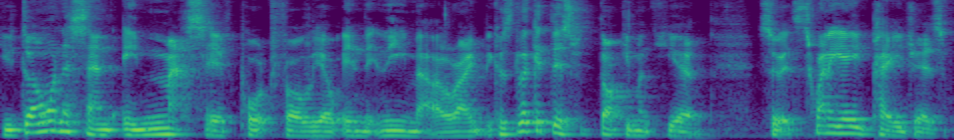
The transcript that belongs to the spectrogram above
you don't want to send a massive portfolio in an email, right? Because look at this document here. So it's 28 pages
